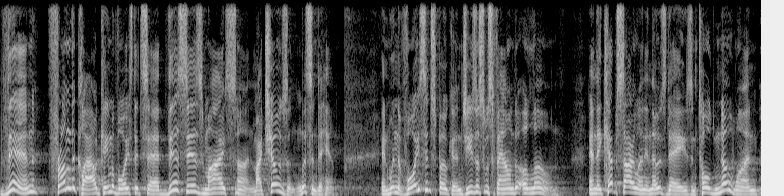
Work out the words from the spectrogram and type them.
Then from the cloud came a voice that said, This is my son, my chosen. Listen to him. And when the voice had spoken, Jesus was found alone. And they kept silent in those days and told no one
